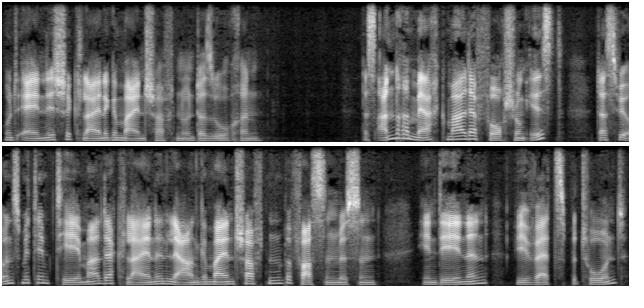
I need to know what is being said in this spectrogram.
und ähnliche kleine Gemeinschaften untersuchen. Das andere Merkmal der Forschung ist, dass wir uns mit dem Thema der kleinen Lerngemeinschaften befassen müssen, in denen, wie Wetz betont,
